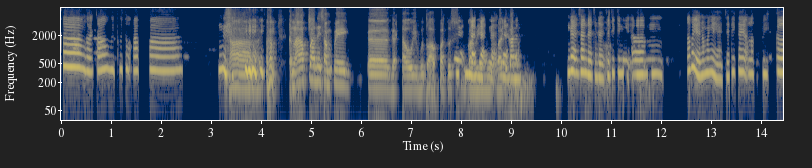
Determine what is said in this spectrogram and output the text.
kak. Nggak tahu wibu itu apa. Nah, kenapa nih sampai eh, gak tahu ibu tuh apa terus Nggak, bukan nggak, ibu? nggak, Berarti nggak. kan Nggak, canda, canda. Jadi gini, em, apa ya namanya ya? Jadi kayak lebih ke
